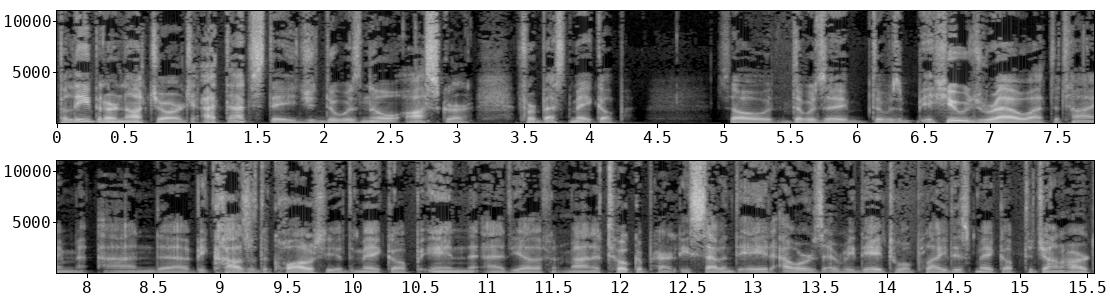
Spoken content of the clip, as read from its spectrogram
Believe it or not, George, at that stage there was no Oscar for best makeup. So there was a there was a, a huge row at the time, and uh, because of the quality of the makeup in uh, the Elephant Man, it took apparently seven to eight hours every day to apply this makeup to John Hurt,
